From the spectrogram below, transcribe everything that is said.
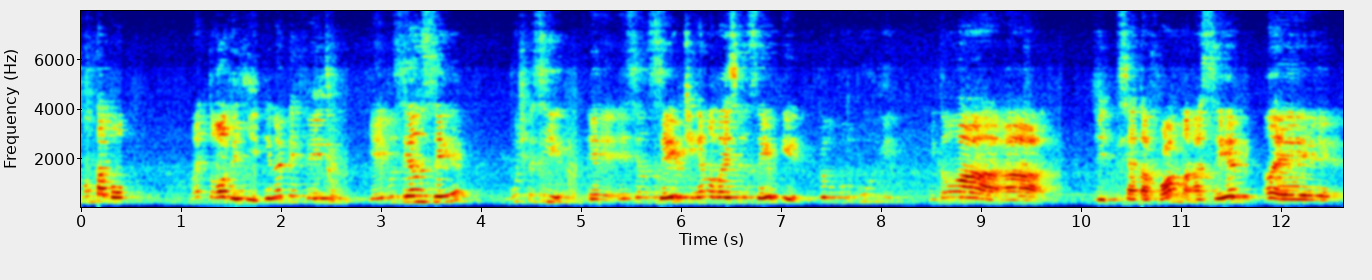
não tá bom, não é top aqui, aqui não é perfeito. E aí você anseia, busca esse, é, esse anseio, de renovar esse anseio o quê? pelo mundo por vir. Então, a, a de, de, certa forma, a ceia é,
